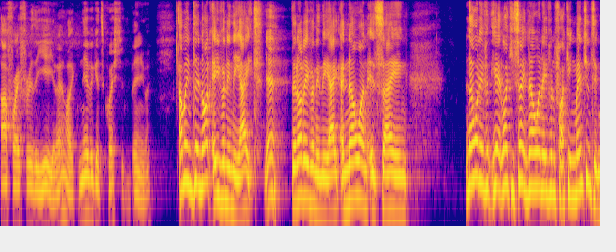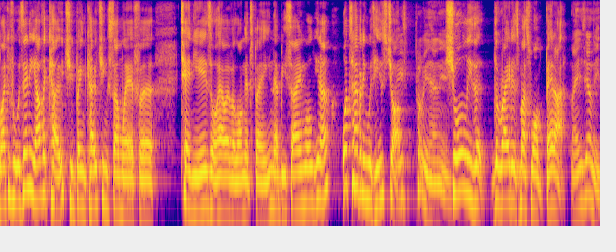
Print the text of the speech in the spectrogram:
halfway through the year. You know, like never gets questioned. But anyway, I mean, they're not even in the eight. yeah, They're not even in the eight, and no one is saying. No one even, yeah, like you say, no one even fucking mentions him. Like if it was any other coach who'd been coaching somewhere for 10 years or however long it's been, they'd be saying, well, you know, what's happening with his job? he's probably the only Surely the, the Raiders must want better. mate, he's the only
